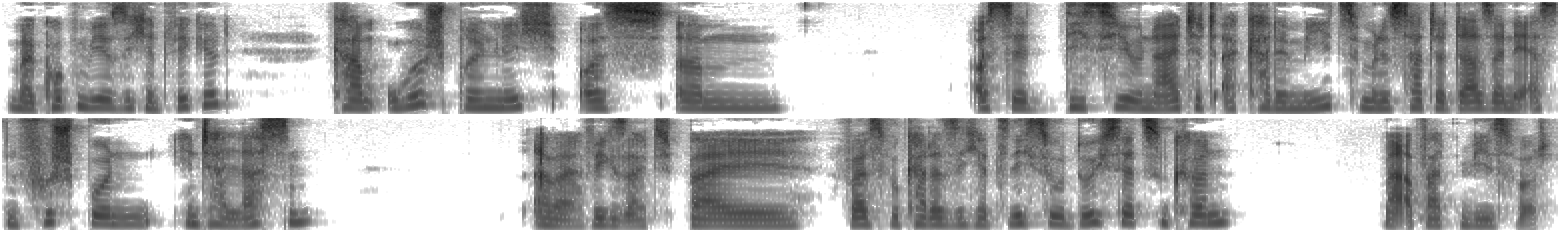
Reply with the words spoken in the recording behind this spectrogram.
mal gucken, wie er sich entwickelt. Kam ursprünglich aus, ähm, aus der DC United Akademie, zumindest hat er da seine ersten Fußspuren hinterlassen. Aber wie gesagt, bei Wolfsburg hat er sich jetzt nicht so durchsetzen können. Mal abwarten, wie es wird.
